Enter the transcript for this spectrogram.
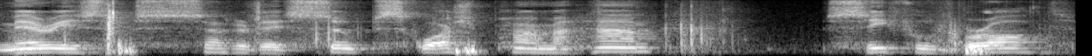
Mary's Saturday soup, squash parma ham, seafood broth.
